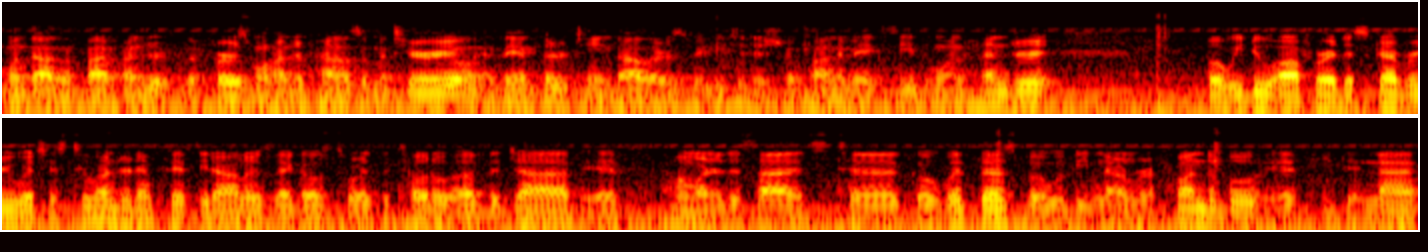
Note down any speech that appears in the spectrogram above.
1500 for the first 100 pounds of material, and then $13 for each additional pound that may exceed the 100 but we do offer a discovery which is $250 that goes towards the total of the job if homeowner decides to go with us but would be non-refundable if he did not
